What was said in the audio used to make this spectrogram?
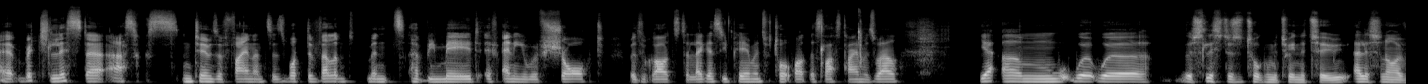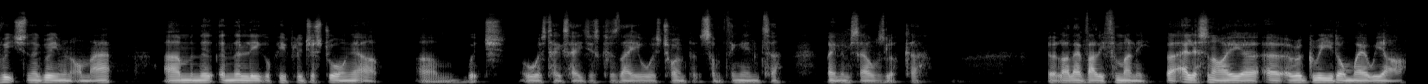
Uh, Rich Lister asks, in terms of finances, what developments have been made, if any, with short with regards to legacy payments? We talked about this last time as well. Yeah, um, we're, we're the solicitors are talking between the two. Ellis and I have reached an agreement on that, um, and the and the legal people are just drawing it up, um, which always takes ages because they always try and put something in to make themselves look uh, look like they're value for money. But Ellis and I uh, are, are agreed on where we are.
